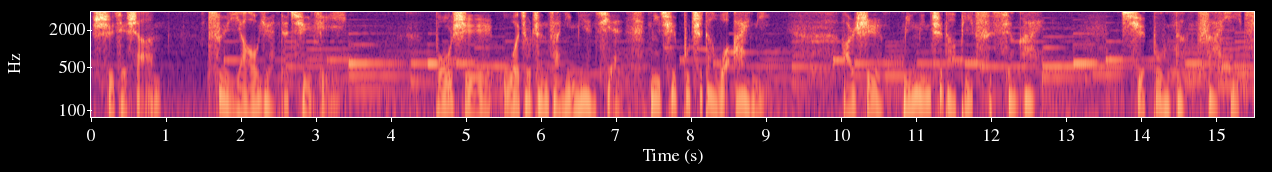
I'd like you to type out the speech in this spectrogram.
世界上最遥远的距离，不是我就站在你面前，你却不知道我爱你，而是明明知道彼此相爱。却不能在一起。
